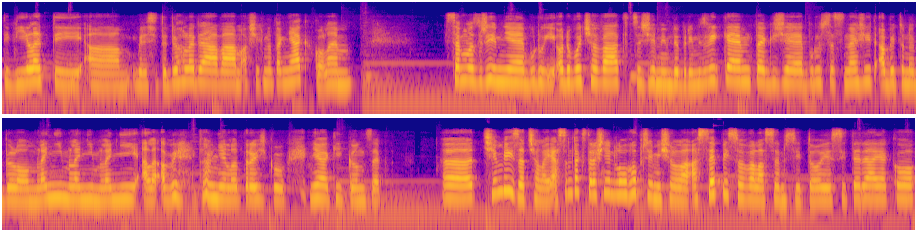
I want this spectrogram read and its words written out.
ty výlety a kde si to dohledávám a všechno tak nějak kolem. Samozřejmě budu i odbočovat, což je mým dobrým zvykem, takže budu se snažit, aby to nebylo mlení, mlení, mlení, ale aby to mělo trošku nějaký koncept. Eh, čím bych začala? Já jsem tak strašně dlouho přemýšlela a sepisovala jsem si to, jestli teda jako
